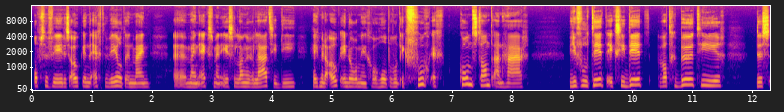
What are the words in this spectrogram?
observeer je dus ook in de echte wereld. En mijn, uh, mijn ex, mijn eerste lange relatie, die heeft me daar ook enorm in geholpen. Want ik vroeg echt constant aan haar: Je voelt dit, ik zie dit, wat gebeurt hier? Dus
